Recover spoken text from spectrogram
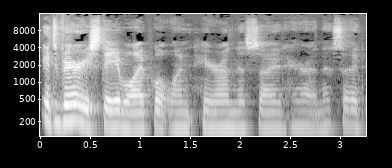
it's very stable. I put one here on this side, here on this side.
